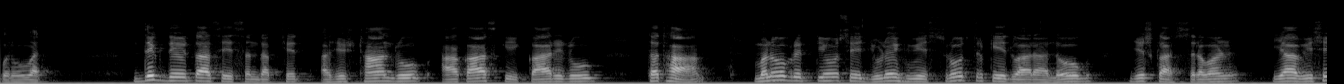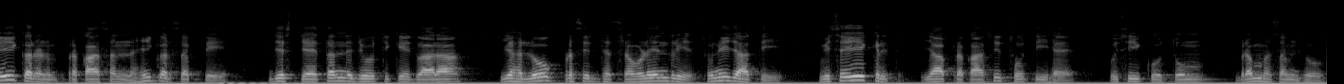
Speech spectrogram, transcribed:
पूर्ववत दिग्देवता से संरक्षित अधिष्ठान रूप, आकाश की कार्य रूप तथा मनोवृत्तियों से जुड़े हुए स्रोत्र के द्वारा लोग जिसका श्रवण या विषयीकरण प्रकाशन नहीं कर सकते, जिस चैतन्य ज्योति के द्वारा यह लोक प्रसिद्ध श्रवणेन्द्रिय सुनी जाती, विषयीकृत या प्रकाशित होती है, उसी को तुम ब्रह्म समझो,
